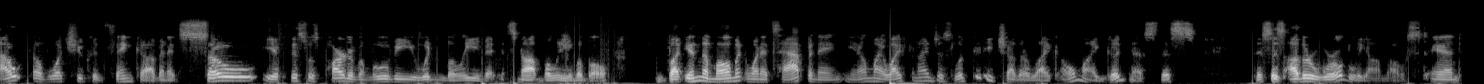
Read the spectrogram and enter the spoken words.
out of what you could think of. And it's so, if this was part of a movie, you wouldn't believe it. It's not believable. But in the moment when it's happening, you know, my wife and I just looked at each other like, oh my goodness, this. This is otherworldly almost. And,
